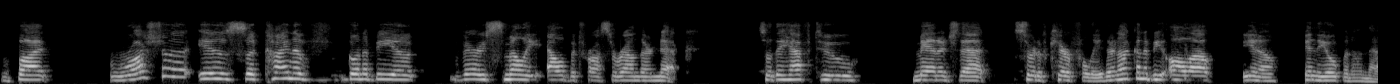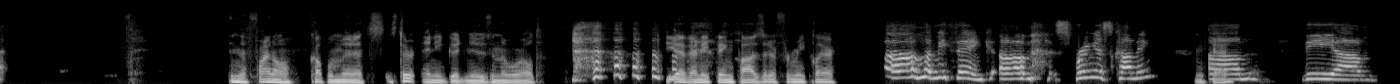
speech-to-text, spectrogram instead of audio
but Russia is kind of going to be a very smelly albatross around their neck. So they have to manage that sort of carefully. They're not going to be all out you know, in the open on that. In the final couple minutes, is there any good news in the world? Do you have anything positive for me, Clare? Uh, let me think. Um, spring is coming. Okay. Um, the um,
